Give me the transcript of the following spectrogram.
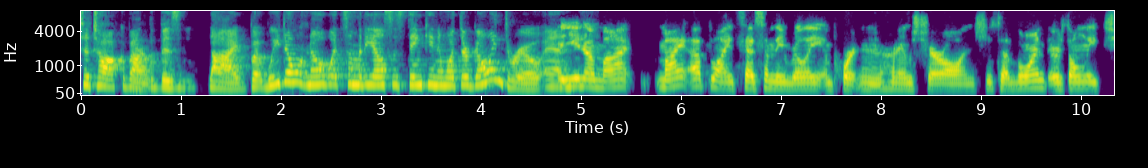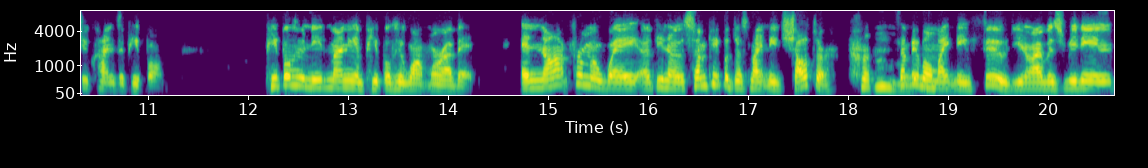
to talk about yeah. the business side but we don't know what somebody else is thinking and what they're going through. And, and, you know my my upline says something really important. Her name's cheryl and she said lauren there's only two kinds of people. People who need money and people who want more of it and not from a way of you know some people just might need shelter mm-hmm. some people might need food you know i was reading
